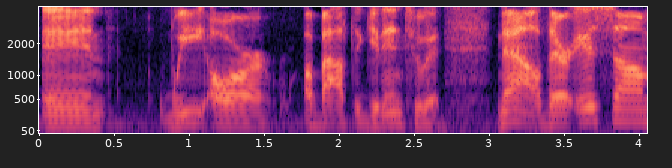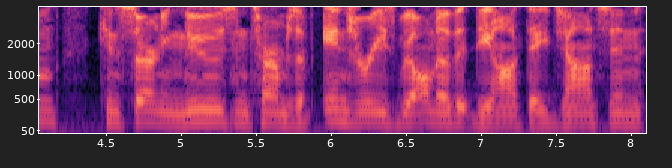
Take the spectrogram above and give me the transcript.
And we are about to get into it. Now, there is some concerning news in terms of injuries. We all know that Diontae Johnson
